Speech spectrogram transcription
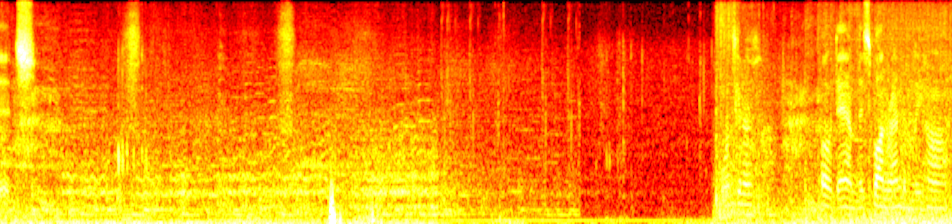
Bitch. One's gonna... Oh damn, they spawn randomly, huh?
